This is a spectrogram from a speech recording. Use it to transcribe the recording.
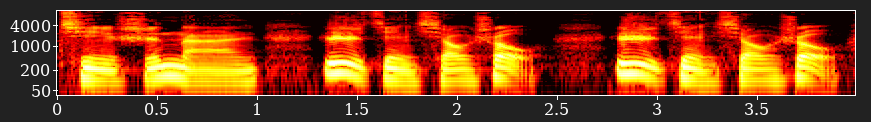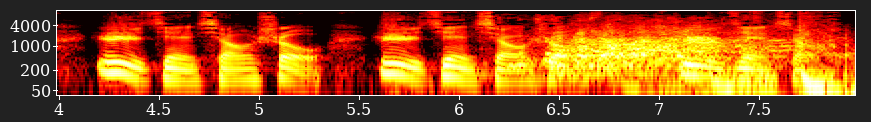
寝食难日渐消瘦日渐消瘦日渐消瘦日渐消瘦日渐消瘦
